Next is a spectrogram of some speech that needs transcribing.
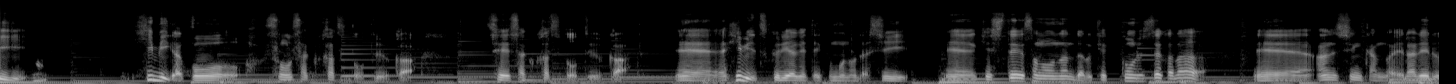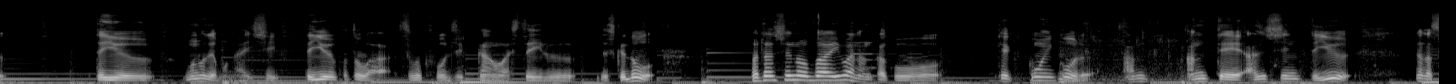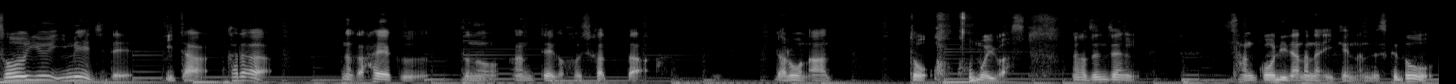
日々がこう創作活動というか制作活動というか、えー日々作り上げていくものだし、えー決してそのなんだろう結婚してから、えー安心感が得られるっていうものでもないしっていうことはすごくこう実感はしているんですけど私の場合はなんかこう結婚イコール安,、安定安心っていうなんかそういうイメージでいたからなんか早くその安定が欲しかっただろうなと思います。なんか全然参考にならない意見なんですけど、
